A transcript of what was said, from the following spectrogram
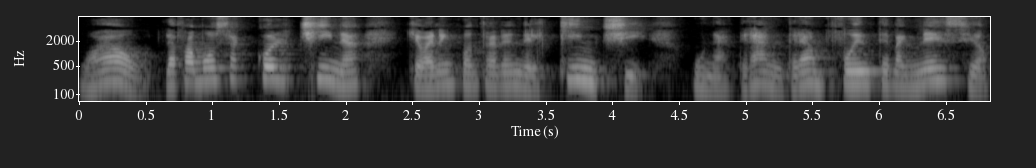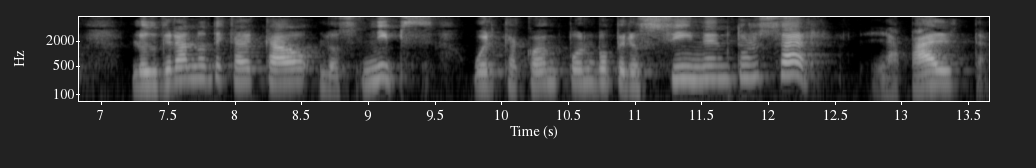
¡Wow! La famosa colchina que van a encontrar en el kimchi, una gran, gran fuente de magnesio. Los granos de cacao, los nips o el cacao en polvo, pero sin endulzar. La palta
